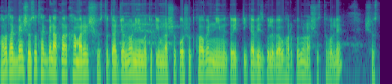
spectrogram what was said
ভালো থাকবেন, সুস্থ থাকবেন। আপনার খামারের সুস্থতার জন্য নিয়মিত কীটনাশক ওষুধ খাওয়াবেন, নিয়মিত এই টিকা বীজগুলো ব্যবহার করবেন অসুস্থ হলে। সুস্থ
